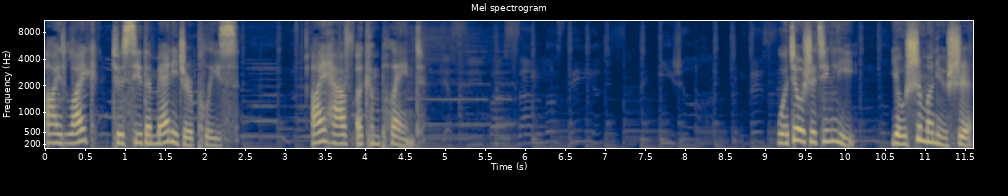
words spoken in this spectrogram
I'd like to see the manager, please. I have a complaint. 我就是经理，有事吗，女士？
